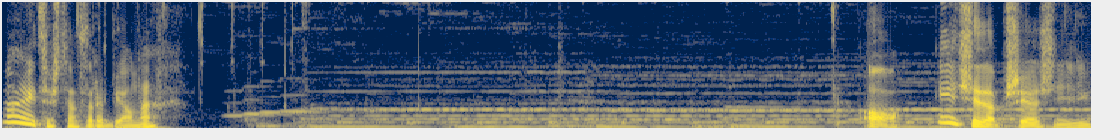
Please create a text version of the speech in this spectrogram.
No i coś tam zrobione. O, i się zaprzyjaźnili.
